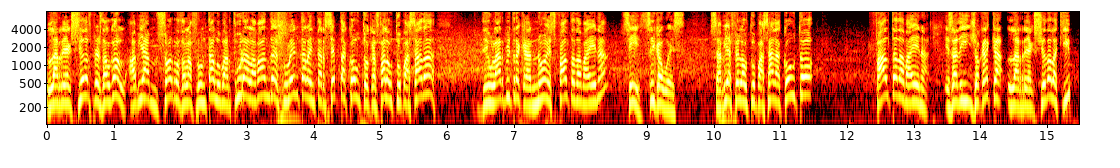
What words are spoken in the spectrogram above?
la reacció després del gol. Aviam, Sorro de la frontal, obertura la banda, és dolenta, la intercepta Couto, que es fa l'autopassada, diu l'àrbitre que no és falta de Baena. Sí, sí que ho és. S'havia fet l'autopassada Couto, falta de Baena. És a dir, jo crec que la reacció de l'equip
